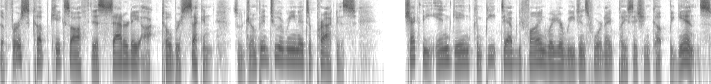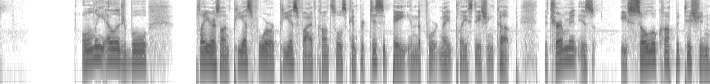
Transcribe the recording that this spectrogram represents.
The first cup kicks off this Saturday, October 2nd, so jump into Arena to practice. Check the in game compete tab to find where your region's Fortnite PlayStation Cup begins. Only eligible Players on PS4 or PS5 consoles can participate in the Fortnite PlayStation Cup. The tournament is a solo competition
